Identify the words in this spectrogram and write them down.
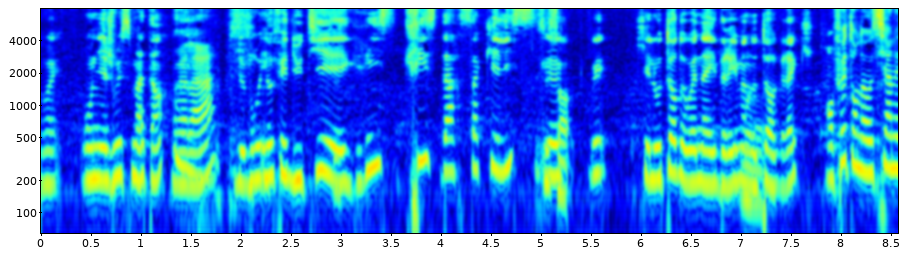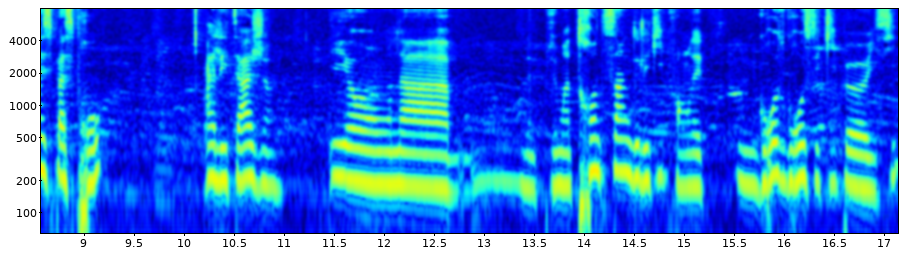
Ouais. On y a joué ce matin. Voilà. De Bruno Feduti et Chris, Chris Darsakelis. C'est ça. Oui. Qui est l'auteur de When I Dream, un auteur grec. En fait, on a aussi un espace pro à l'étage et on a, on a plus ou moins 35 de l'équipe. Enfin, on est une grosse grosse équipe euh, ici.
